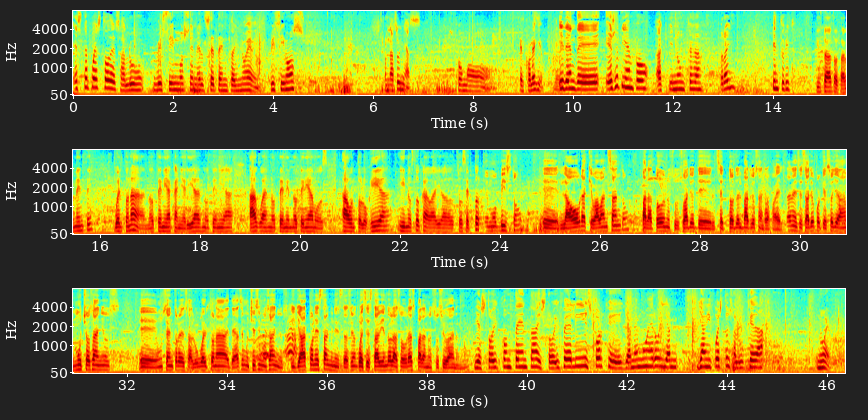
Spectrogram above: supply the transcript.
Este puesto de salud lo hicimos en el 79. Lo hicimos con las uñas, como el colegio. Y desde ese tiempo, aquí nunca, por ahí, pinturito. Aquí estaba totalmente vuelto nada, no tenía cañerías, no tenía aguas, no, no teníamos odontología y nos tocaba ir a otro sector. Hemos visto eh, la obra que va avanzando para todos nuestros usuarios del sector del barrio San Rafael. Era necesario porque eso lleva muchos años eh, un centro de salud vuelto nada desde hace muchísimos años y ya con esta administración pues está viendo las obras para nuestros ciudadanos. Y estoy contenta, estoy feliz porque ya me muero y ya mi puesto de salud queda nuevo.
